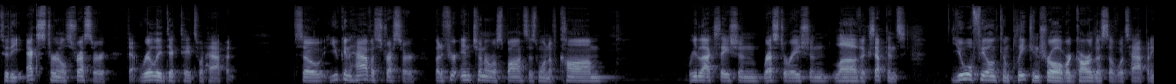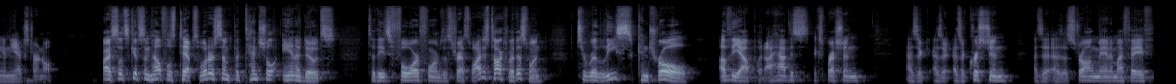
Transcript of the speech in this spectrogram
to the external stressor that really dictates what happened. So you can have a stressor, but if your internal response is one of calm, relaxation, restoration, love, acceptance, you will feel in complete control regardless of what's happening in the external. All right, so let's give some helpful tips. What are some potential antidotes to these four forms of stress? Well, I just talked about this one to release control of the output. I have this expression as a, as a, as a Christian, as a, as a strong man in my faith.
